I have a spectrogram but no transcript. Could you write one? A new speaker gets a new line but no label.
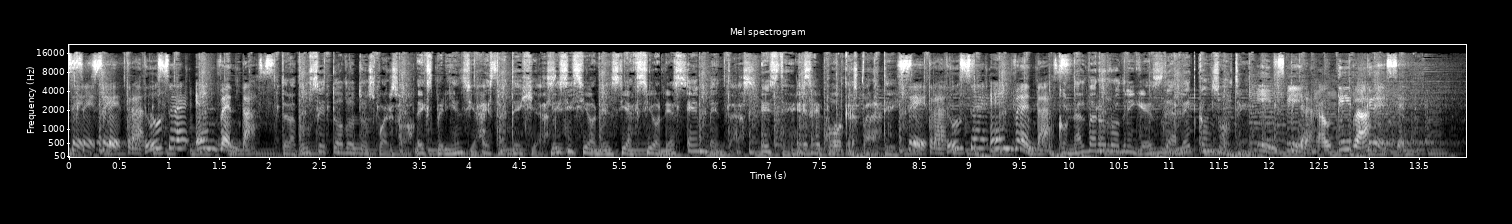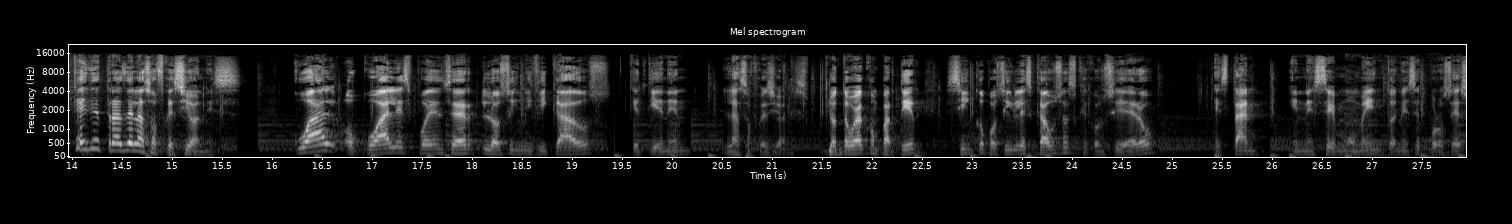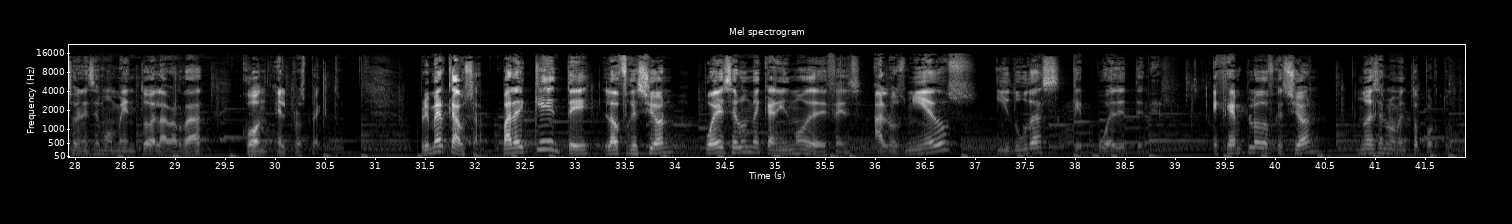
se, se traduce en ventas.
Traduce todo tu esfuerzo, experiencia, estrategias, decisiones y acciones en ventas. Este es el podcast para ti.
Se traduce en ventas.
Con Álvaro Rodríguez de Alet Consulting.
Inspira, cautiva, crece.
¿Qué hay detrás de las objeciones? ¿Cuál o cuáles pueden ser los significados que tienen las objeciones? Yo te voy a compartir cinco posibles causas que considero están en ese momento, en ese proceso, en ese momento de la verdad con el prospecto. Primer causa, para el cliente la objeción puede ser un mecanismo de defensa a los miedos y dudas que puede tener. Ejemplo de objeción, no es el momento oportuno.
